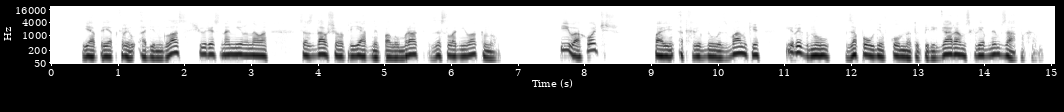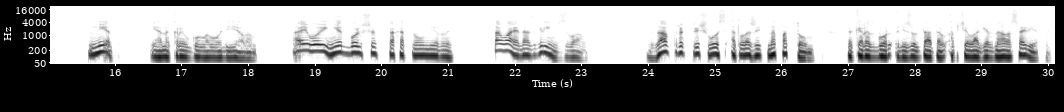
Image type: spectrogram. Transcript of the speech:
Я приоткрыл один глаз, щурясь на мирного, создавшего приятный полумрак, заслонив окно. «Пиво хочешь?» Парень отхлебнул из банки и рыгнул, заполнив комнату перегаром с хлебным запахом. «Нет», — я накрыл голову одеялом, а его и нет больше, — хохотнул Мирный. Вставай, нас Гринч звал. Завтрак пришлось отложить на потом, как и разбор результатов общелагерного совета.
